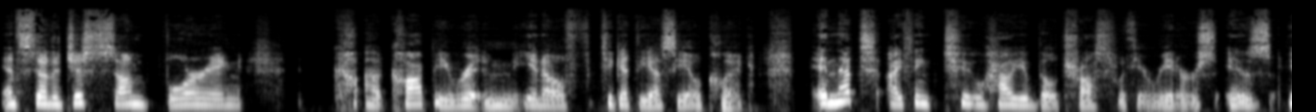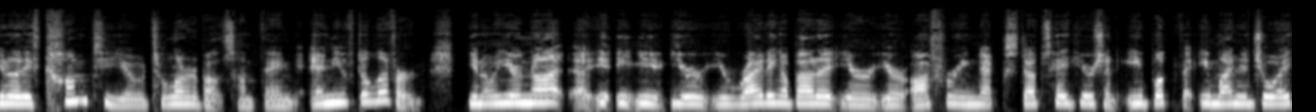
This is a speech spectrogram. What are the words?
instead of just some boring uh, copy written, you know, f- to get the SEO click. And that's, I think, too, how you build trust with your readers is, you know, they've come to you to learn about something and you've delivered. You know, you're not, uh, you, you're, you're writing about it. You're, you're offering next steps. Hey, here's an ebook that you might enjoy.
